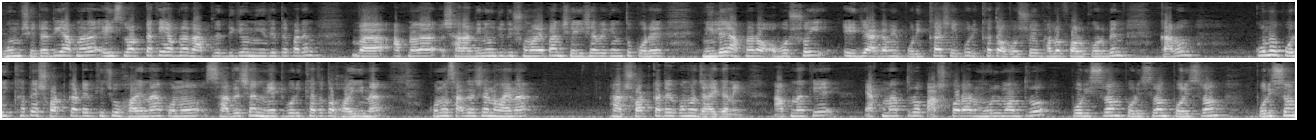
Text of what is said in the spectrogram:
ঘুম, সেটা দিয়ে আপনারা এই স্লটটাকে আপনারা রাত্রের দিকেও নিয়ে যেতে পারেন বা আপনারা সারাদিনেও যদি সময় পান, সেই হিসাবে কিন্তু করে নিলে আপনারা অবশ্যই এই যে আগামী পরীক্ষা, সেই পরীক্ষাতে অবশ্যই ভালো ফল করবেন। কারণ কোনো পরীক্ষাতে শর্টকাটের কিছু হয় না, কোনো সাজেশন নেট পরীক্ষাতে তো হয়ই না। কোনো সাজেশন হয় না আর শর্টকাটের কোনো জায়গা নেই। আপনাকে একমাত্র পাশ করার মূল মন্ত্র, পরিশ্রম পরিশ্রম পরিশ্রম। পরিশ্রম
